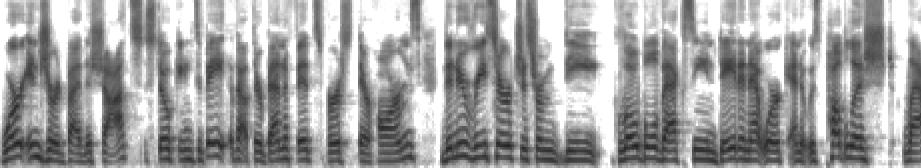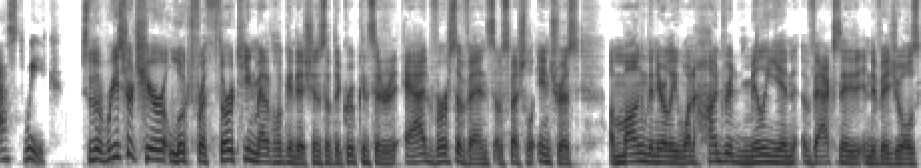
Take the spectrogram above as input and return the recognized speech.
were injured by the shots, stoking debate about their benefits versus their harms. The new research is from the Global Vaccine Data Network and it was published last week. So the research here looked for 13 medical conditions that the group considered adverse events of special interest among the nearly 100 million vaccinated individuals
